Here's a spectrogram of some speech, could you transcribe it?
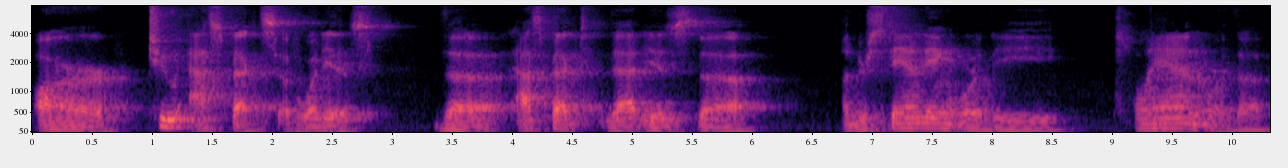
are two aspects of what is. The aspect that is the understanding or the plan or the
